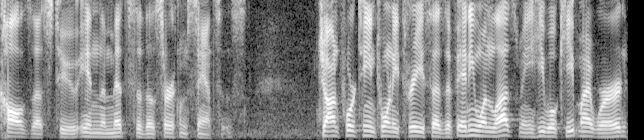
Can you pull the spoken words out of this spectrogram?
calls us to in the midst of those circumstances. John 14, 23 says, If anyone loves me, he will keep my word,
